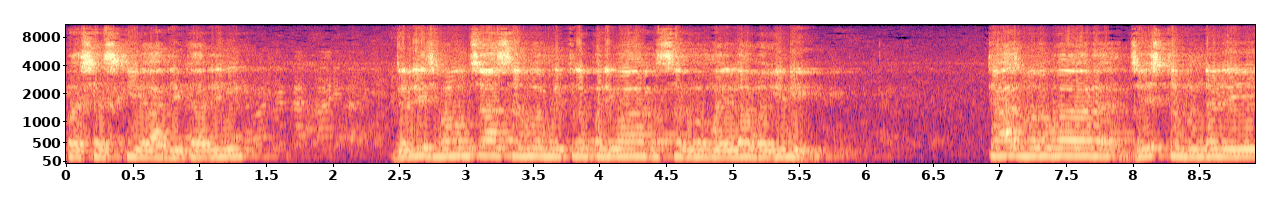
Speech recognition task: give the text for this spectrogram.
प्रशासकीय अधिकारी गणेश भाऊंचा सर्व मित्रपरिवार सर्व महिला भगिनी त्याचबरोबर ज्येष्ठ मंडळी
